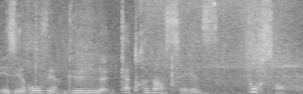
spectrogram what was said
et 0,96%.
